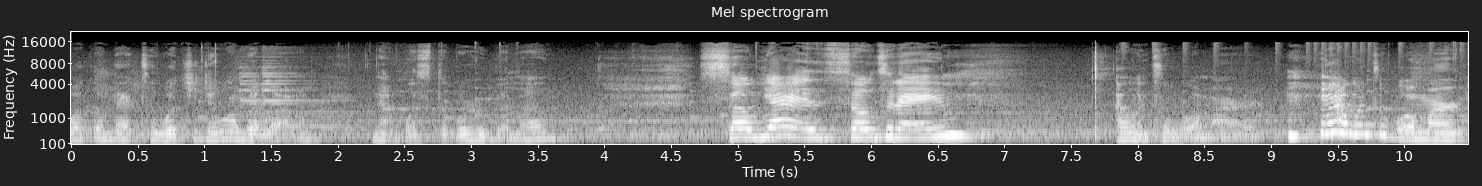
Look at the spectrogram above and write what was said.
welcome back to what you doing Willou. Not what's the word Willou. So yes so today i went to walmart. I went to walmart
